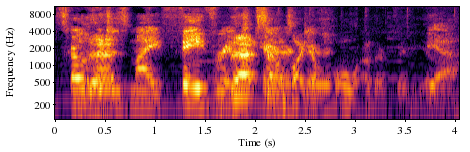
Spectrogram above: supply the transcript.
Scarlet That- Witch is my favorite that character. sounds like a whole other video. Yeah.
